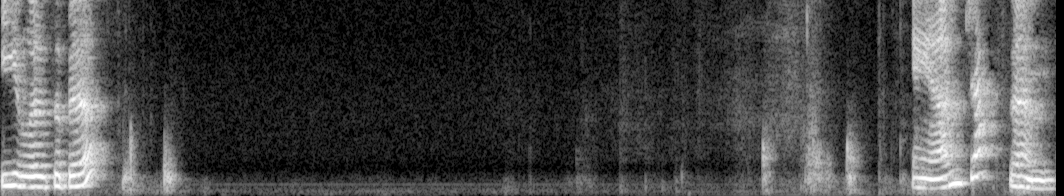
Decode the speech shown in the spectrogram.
Elizabeth. and Jackson.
